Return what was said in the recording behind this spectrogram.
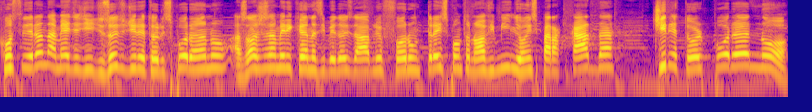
Considerando a média de 18 diretores por ano, as lojas americanas e B2W foram 3,9 milhões para cada diretor por ano.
